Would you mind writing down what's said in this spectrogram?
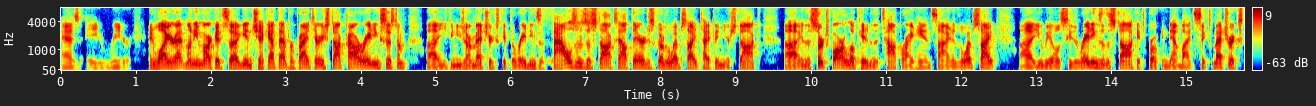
as a reader. And while you're at Money Markets, uh, again, check out that proprietary stock power rating system. Uh, you can use our metrics, get the ratings of thousands of stocks out there. Just go to the website, type in your stock uh, in the search bar located in the top right hand side of the website. Uh, you'll be able to see the ratings of the stock. It's broken down by its six metrics,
